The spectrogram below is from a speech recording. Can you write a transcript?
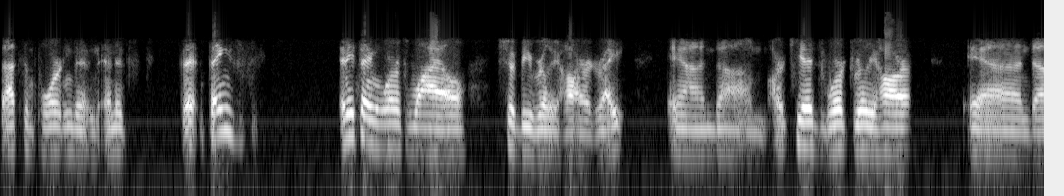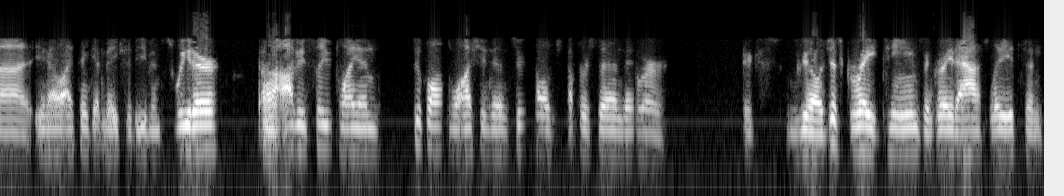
that's important and, and it's, th- things, anything worthwhile should be really hard, right? And, um, our kids worked really hard and uh, you know I think it makes it even sweeter. Uh, obviously, playing Sioux Falls, Washington, Sioux Falls, Jefferson, they were, ex- you know, just great teams and great athletes, and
